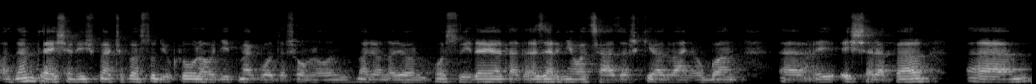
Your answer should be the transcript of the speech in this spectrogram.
az nem teljesen ismert, csak azt tudjuk róla, hogy itt meg volt a Somlón nagyon-nagyon hosszú ideje, tehát 1800-as kiadványokban e, is szerepel. E,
